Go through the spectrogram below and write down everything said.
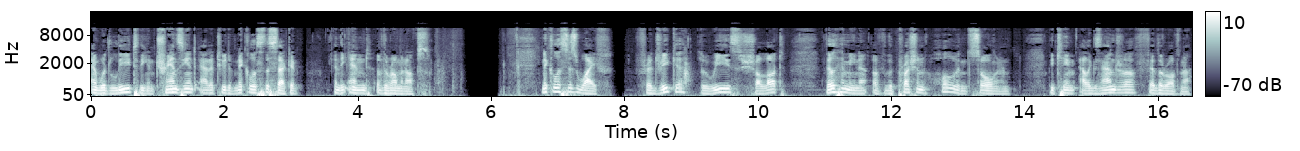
and would lead to the intransient attitude of Nicholas II and the end of the Romanovs. Nicholas's wife, Friederike Louise Charlotte Wilhelmina of the Prussian Hohenzollern, became Alexandra Fedorovna.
